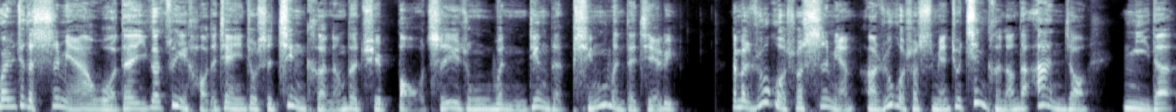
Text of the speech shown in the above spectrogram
关于这个失眠啊，我的一个最好的建议就是尽可能的去保持一种稳定的、平稳的节律。那么，如果说失眠啊，如果说失眠，就尽可能的按照你的、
